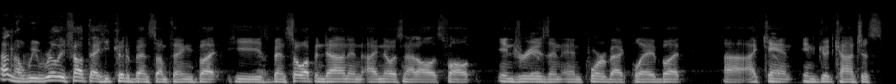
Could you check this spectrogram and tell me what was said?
I don't know. We really felt that he could have been something, but he's been so up and down, and I know it's not all his fault, injuries and, and quarterback play. But uh, I can't, in good conscience,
